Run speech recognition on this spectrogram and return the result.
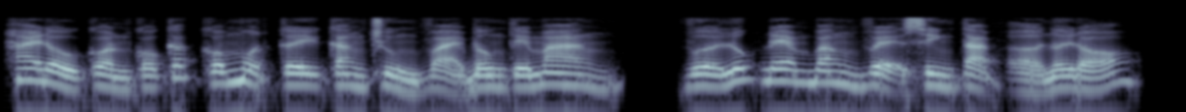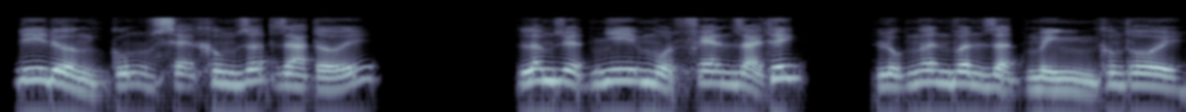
hai đầu còn có các có một cây căng trùng vải bông tế mang, vừa lúc đem băng vệ sinh tạp ở nơi đó, đi đường cũng sẽ không rớt ra tới. Lâm Duyệt Nhi một phen giải thích, Lục Ngân Vân giật mình không thôi.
